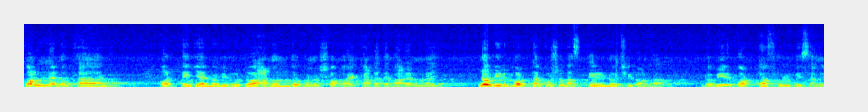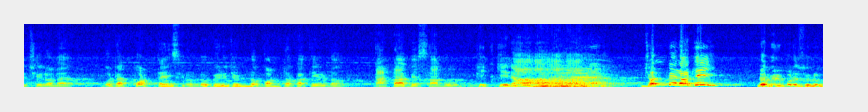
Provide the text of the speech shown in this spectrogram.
করলেনও তাই করতে গিয়া নবী মুঠো আনন্দ ঘন সময় কাটাতে পারেন নাই। নবীর পটটা কুসুমাস্তীর্ণ ছিল না। নবীর পটটা ফুল বিছানো ছিল না। গোটা পটটাই ছিল নবীর জন্য কণ্ঠকাকীর্ণ কাটা বেছানো ঠিক কিনা জন্মের আগেই নবীর উপরে জুলুম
